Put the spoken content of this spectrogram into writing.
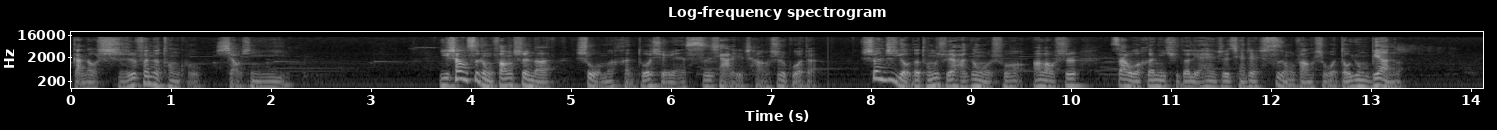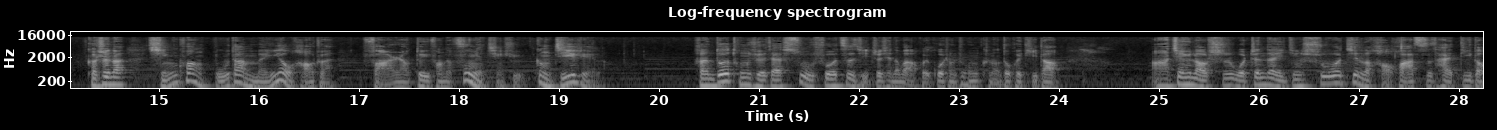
感到十分的痛苦，小心翼翼。以上四种方式呢，是我们很多学员私下里尝试过的，甚至有的同学还跟我说：“啊，老师，在我和你取得联系之前，这四种方式我都用遍了。”可是呢，情况不但没有好转，反而让对方的负面情绪更激烈了。很多同学在诉说自己之前的挽回过程中，可能都会提到：“啊，建宇老师，我真的已经说尽了好话，姿态低到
